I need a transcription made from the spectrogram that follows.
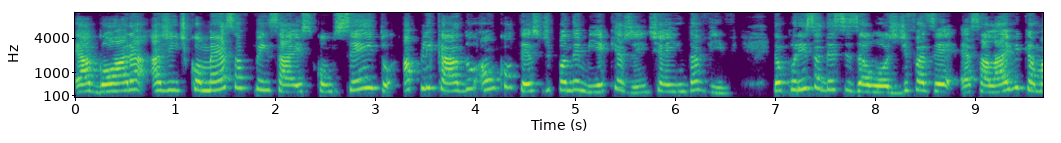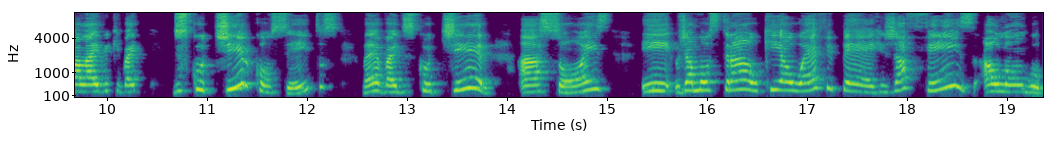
Agora, a gente começa a pensar esse conceito aplicado a um contexto de pandemia que a gente ainda vive. Então, por isso a decisão hoje de fazer essa live, que é uma live que vai discutir conceitos, né, vai discutir ações e já mostrar o que a UFPR já fez ao longo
